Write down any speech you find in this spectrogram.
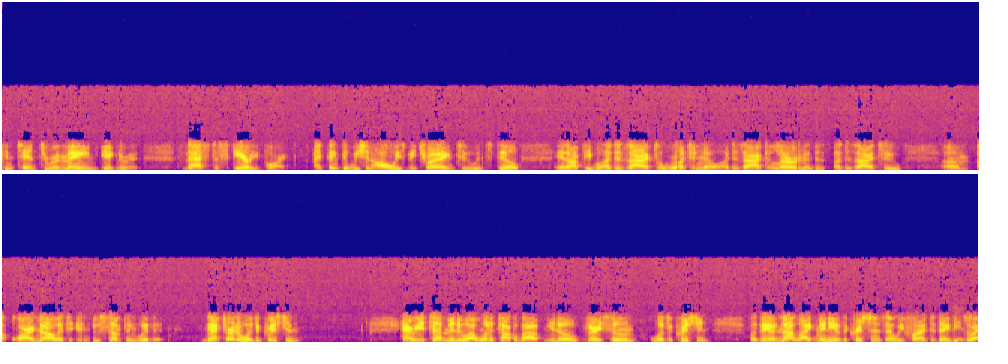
content to remain ignorant. That's the scary part. I think that we should always be trying to instill in our people a desire to want to know, a desire to learn, a, de- a desire to um, acquire knowledge and do something with it. Nat Turner was a Christian. Harriet Tubman, who I want to talk about, you know, very soon, was a Christian. But they are not like many of the Christians that we find today. These are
